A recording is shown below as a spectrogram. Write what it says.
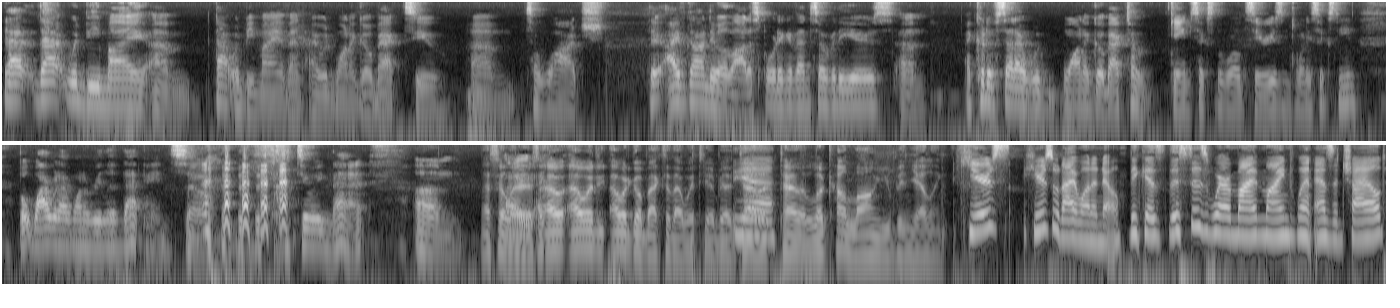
that that would be my um, that would be my event. I would want to go back to um, to watch. There, I've gone to a lot of sporting events over the years. Um, I could have said I would want to go back to Game Six of the World Series in 2016, but why would I want to relive that pain? So doing that. Um, That's hilarious. I, I- I, would I would go back to that with you. I'd be like, Tyler, Yeah. Tyler, look how long you've been yelling. Here's here's what I want to know because this is where my mind went as a child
